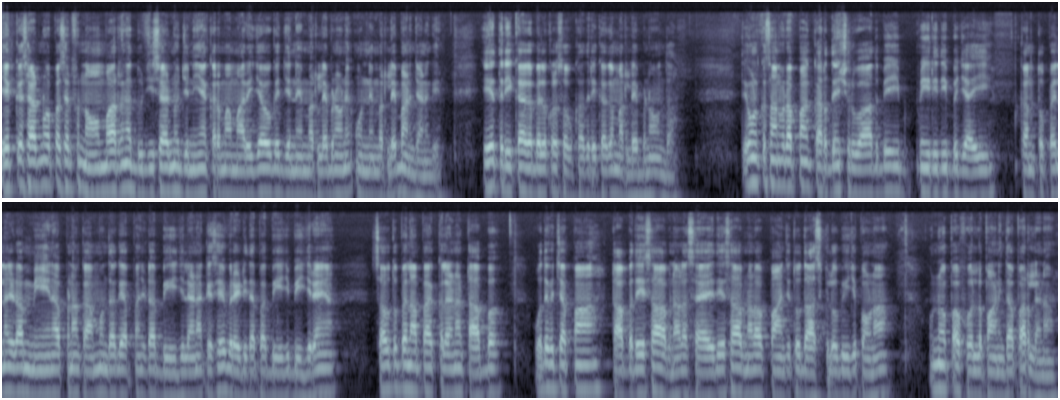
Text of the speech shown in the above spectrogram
ਇੱਕ ਸਾਈਡ ਨੂੰ ਆਪਾਂ ਸਿਰਫ 9 ਮਾਰਨੀਆਂ, ਦੂਜੀ ਸਾਈਡ ਨੂੰ ਜਿੰਨੀਆਂ ਕਰਮਾਂ ਮਾਰੀ ਜਾਓਗੇ, ਜਿੰਨੇ ਮਰਲੇ ਬਣਾਉਣੇ ਉਨੇ ਮਰਲੇ ਬਣ ਜਾਣਗੇ। ਇਹ ਤਰੀਕਾ ਹੈਗਾ ਬਿਲਕੁਲ ਸੌਖਾ ਤਰੀਕਾ ਹੈਗਾ ਮਰਲੇ ਬਣਾਉਣ ਦਾ। ਤੇ ਹੁਣ ਕਿਸਾਨ ਵੀਰ, ਆਪਾਂ ਕਰਦੇ ਹਾਂ ਸ਼ੁਰੂਆਤ ਵੀ ਪਨੀਰੀ ਦੀ ਬਿਜਾਈ ਕਰਨ ਤੋਂ ਪਹਿਲਾਂ ਜਿਹੜਾ ਮੇਨ ਆਪਣਾ ਕੰਮ ਹੁੰਦਾ ਕਿ ਆਪਾਂ ਜਿਹੜਾ ਬੀਜ ਲੈਣਾ, ਕਿਸੇ ਵੈਰਾਈਟੀ ਦਾ ਆਪਾਂ ਬੀਜ ਬੀਜ ਰਹੇ ਹਾਂ। ਸਭ ਤੋਂ ਪਹਿਲਾਂ ਆਪਾਂ ਇੱਕ ਲੈਣਾ ਟੱਬ, ਉਹਦੇ ਵਿੱਚ ਆਪਾਂ ਟੱਬ ਦੇ ਹਿਸਾਬ ਨਾਲ ਸਾਈਜ਼ ਦੇ ਹਿਸਾਬ ਨਾਲ 5 ਤੋਂ 10 ਕਿਲੋ ਬੀਜ ਪਾਉਣਾ। ਉਹਨੂੰ ਆਪਾਂ ਫੁੱਲ ਪਾਣੀ ਦਾ ਭਰ ਲੈਣਾ।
